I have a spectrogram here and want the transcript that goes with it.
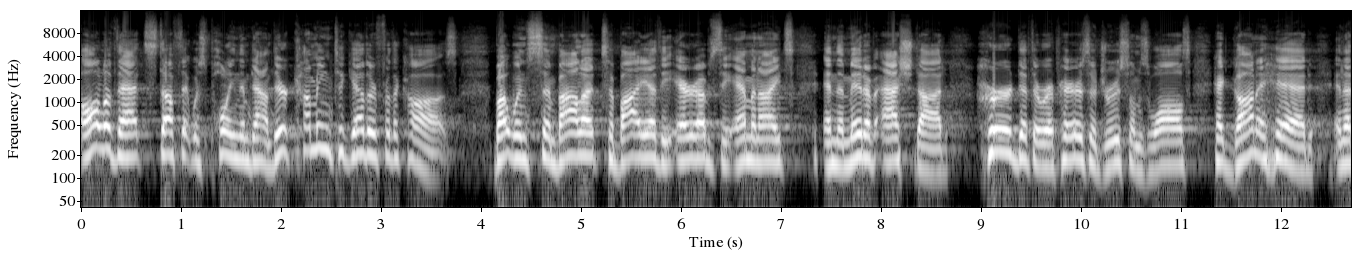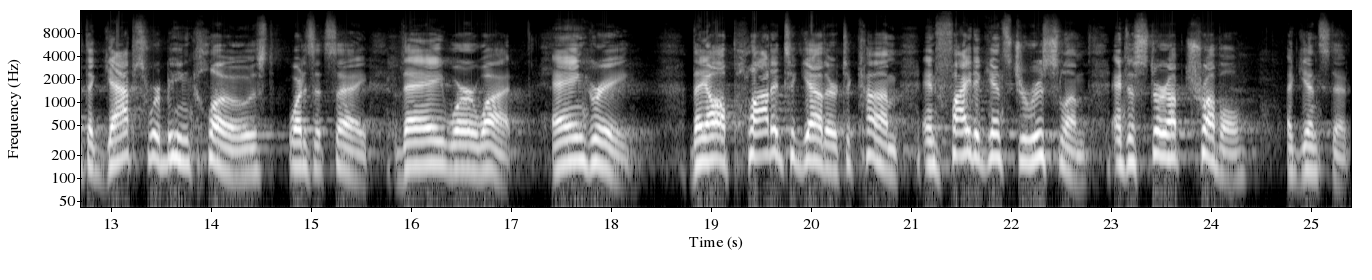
all of that stuff that was pulling them down, they're coming together for the cause. But when Sanballat, Tobiah, the Arabs, the Ammonites, and the mid of Ashdod heard that the repairs of Jerusalem's walls had gone ahead and that the gaps were being closed, what does it say? They were what? Angry. They all plotted together to come and fight against Jerusalem and to stir up trouble against it.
